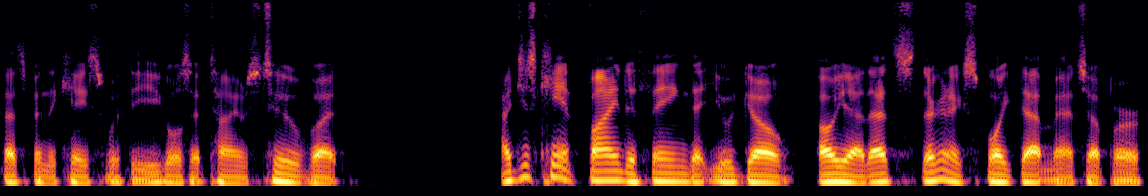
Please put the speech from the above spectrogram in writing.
that's been the case with the Eagles at times too. But I just can't find a thing that you would go, oh yeah, that's they're going to exploit that matchup, or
